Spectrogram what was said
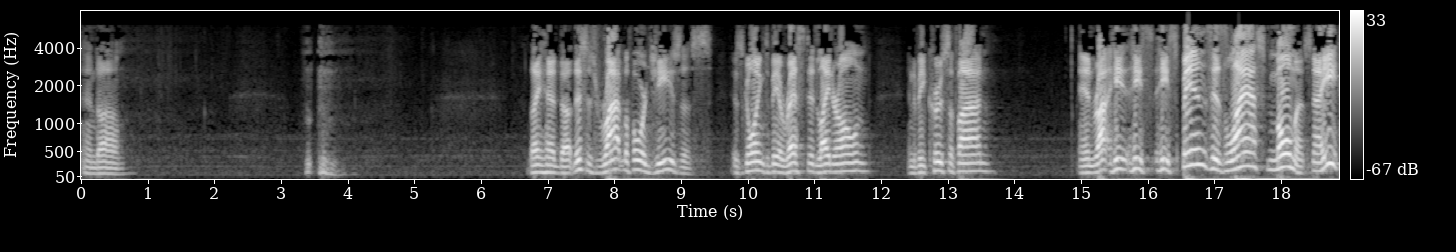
And, um, They had, uh, this is right before Jesus is going to be arrested later on and to be crucified. And right, he, he, he spends his last moments. Now he,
